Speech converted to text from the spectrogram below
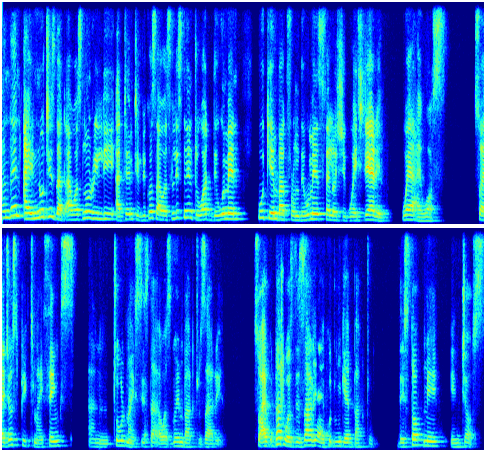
and then I noticed that I was not really attentive because I was listening to what the women who came back from the women's fellowship were sharing where I was. So I just picked my things and told my sister I was going back to Zaria. So I, that was the Zaria I couldn't get back to. They stopped me in Jos.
